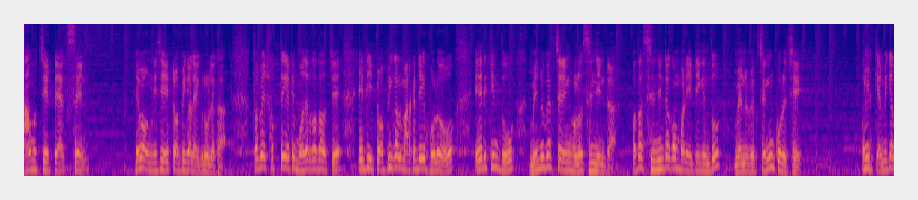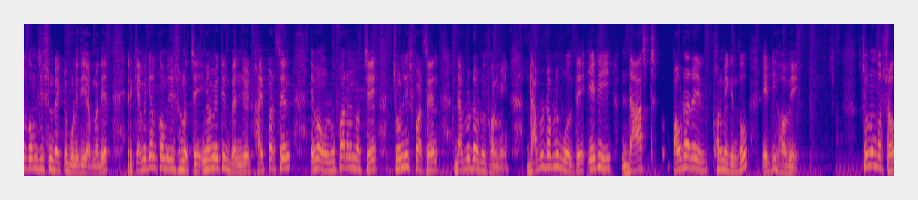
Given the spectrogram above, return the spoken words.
নাম হচ্ছে ট্যাক্সেন এবং নিচে টপিক্যাল এগ্রো লেখা। তবে সবথেকে একটি মজার কথা হচ্ছে, এটি টপিক্যাল মার্কেটিং হলেও এর কিন্তু ম্যানুফ্যাকচারিং হলো সিঞ্জিনটা অর্থাৎ সিঞ্জিনটা কোম্পানি এটি কিন্তু ম্যানুফ্যাকচারিং করেছে। এর কেমিক্যাল কম্পোজিশনটা একটু বলে দিই আপনাদের। এর কেমিক্যাল কম্পোজিশন হচ্ছে ইমামেকটিন বেঞ্জয়েড ফাইভ পার্সেন্ট এবং লুফারন হচ্ছে চল্লিশ পার্সেন্ট ডাব্লু ডাব্লু ফর্মে ডাব্লু ডাব্লু বলতে এটি ডাস্ট পাউডারের ফর্মে কিন্তু এটি হবে। চলুন দর্শক,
